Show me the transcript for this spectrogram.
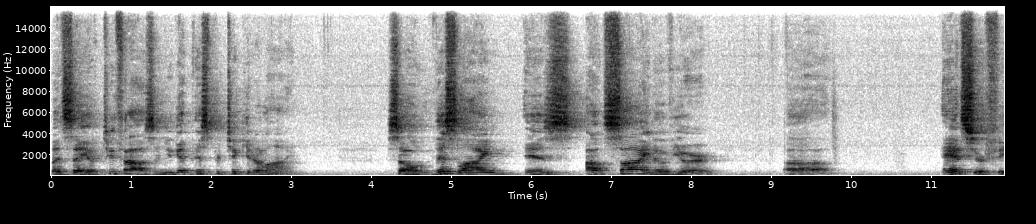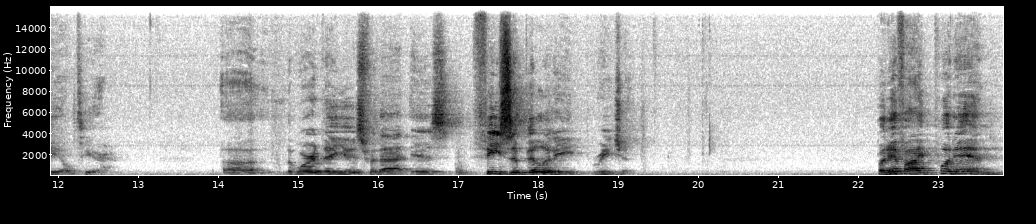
let's say of 2,000, you get this particular line. So this line is outside of your uh, answer field here. Uh, the word they use for that is feasibility region. But if I put in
